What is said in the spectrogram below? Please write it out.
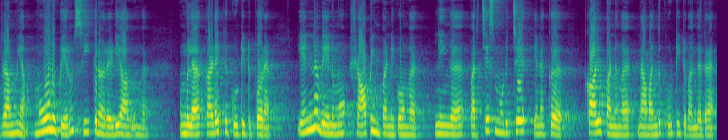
ரம்யா மூணு பேரும் சீக்கிரம் ரெடி ஆகுங்க. உங்களை கடைக்கு கூட்டிட்டு போறேன். என்ன வேணுமோ ஷாப்பிங் பண்ணிக்கோங்க. நீங்க பர்ச்சேஸ் முடிச்சு எனக்கு கால் பண்ணுங்க. நான் வந்து கூட்டிட்டு வந்துடுறேன்.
